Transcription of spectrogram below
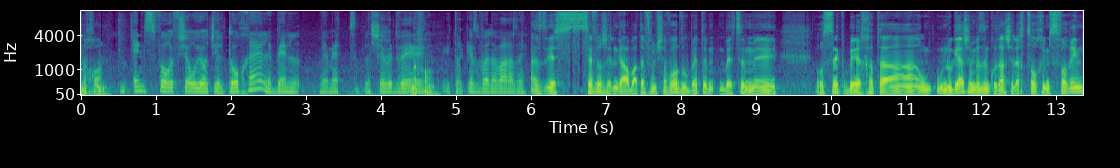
נכון, האין ספור אפשרויות של תוכן, לבין באמת לשבת נכון. ולהתרכז בדבר הזה. אז יש ספר שנקרא 4,000 שבועות, והוא בעצם, בעצם אה, עוסק באיך אתה, הוא, הוא נוגע שם באיזו נקודה של איך צורכים ספרים,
